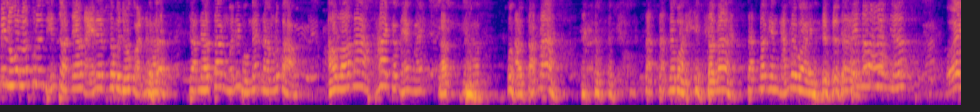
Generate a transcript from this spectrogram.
ไม่รู้ว่ารถผู้เล่นถิ่นจอดแนวไหนเนี่ยต้องไปดูก่อนนะครับจอดแนวตั้งเหมือนที่ผมแนะนำหรือเปล่า เอาล้อหน้าพาดกำแพงไว้ครับนะครับเอาตัดมาตัดตัดบ่อยตัดมาๆตัดมาแข่งขันบ่อยๆอย่าให้น้องเล่นเยอะเฮ้ย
